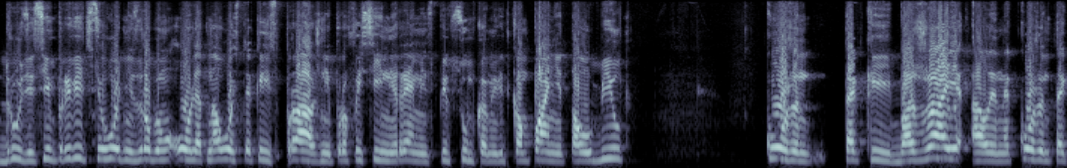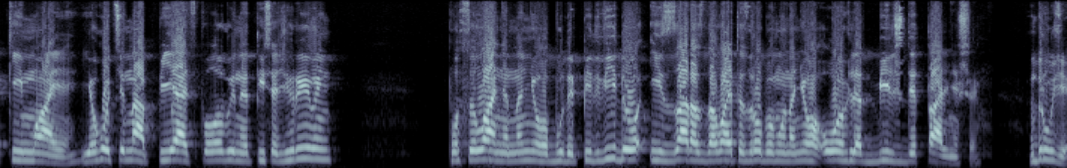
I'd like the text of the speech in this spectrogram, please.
Друзі, всім привіт! Сьогодні зробимо огляд на ось такий справжній професійний ремінь з підсумками від компанії Taubuild. Кожен такий бажає, але не кожен такий має. Його ціна 5,5 тисяч гривень. Посилання на нього буде під відео. І зараз давайте зробимо на нього огляд більш детальніше. Друзі,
